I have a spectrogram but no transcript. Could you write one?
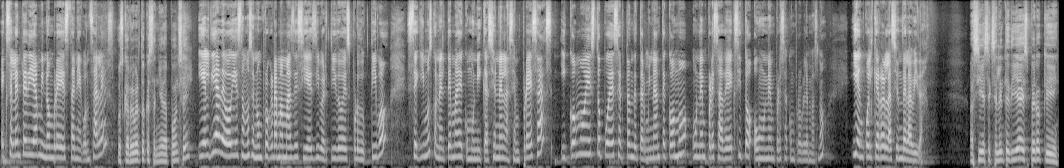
Excelente día, mi nombre es Tania González. Oscar Roberto Castañeda Ponce. Y el día de hoy estamos en un programa más de si es divertido, es productivo. Seguimos con el tema de comunicación en las empresas y cómo esto puede ser tan determinante como una empresa de éxito o una empresa con problemas, ¿no? Y en cualquier relación de la vida. Así es, excelente día. Espero que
